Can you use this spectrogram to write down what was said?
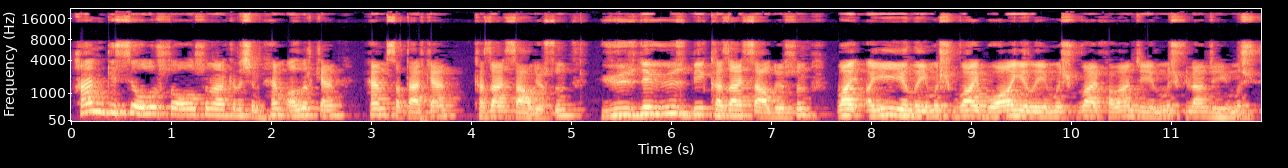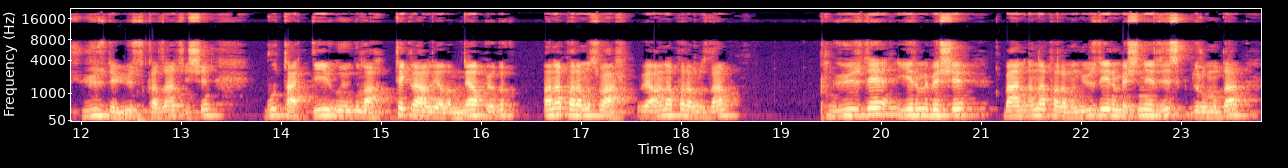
Hangisi olursa olsun arkadaşım hem alırken hem satarken kazanç sağlıyorsun. %100 bir kazanç sağlıyorsun. Vay ayı yılıymış, vay boğa yılıymış, vay falanca yılmış, filanca yılmış. %100 kazanç için bu taktiği uygula. Tekrarlayalım. Ne yapıyorduk? Ana paramız var ve ana paramızdan %25'i ben ana paramın %25'ini risk durumunda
